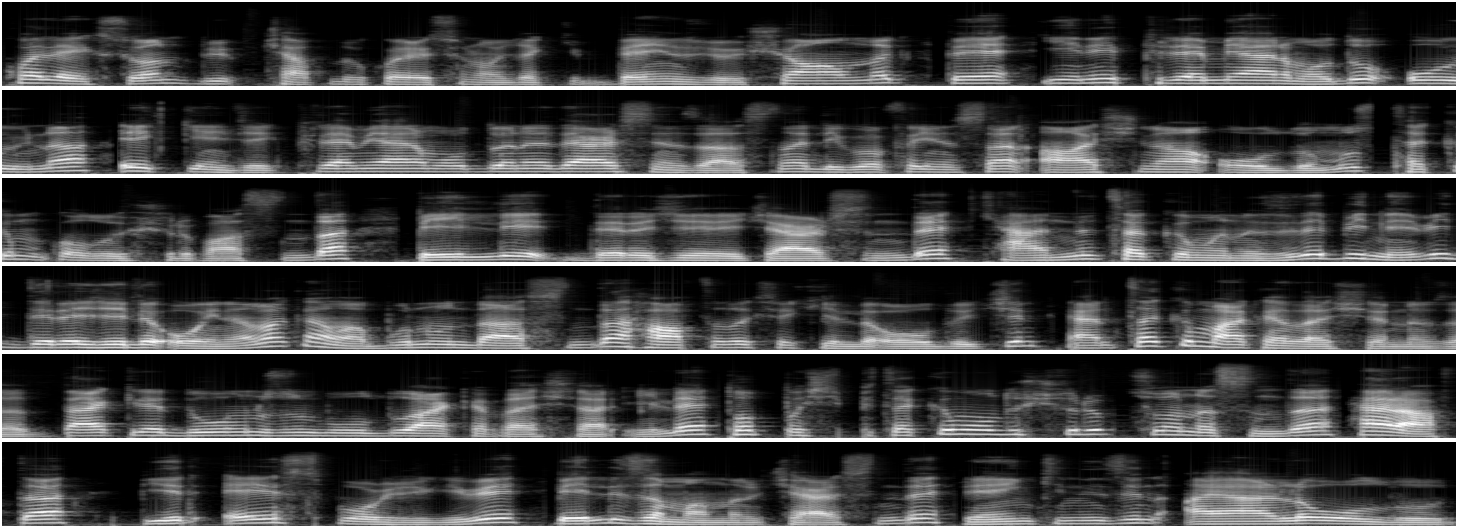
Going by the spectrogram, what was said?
koleksiyon, büyük çaplı bir koleksiyon olacak gibi benziyor şu anlık. Ve yeni Premier modu oyuna eklenecek. Premier modda ne dersiniz aslında League of Legends'tan aşina olduğumuz takım oluşturup aslında belli derece içerisinde kendi takımınız ile bir nevi dereceli oynamak ama bunun da aslında haftalık şekilde olduğu için yani takım arkadaşlarınızla belki de doğunuzun bulduğu arkadaşlar ile top başı bir takım oluşturup sonrasında her hafta bir e-sporcu gibi belli zamanlar içerisinde renkinizin ayarlı olduğu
